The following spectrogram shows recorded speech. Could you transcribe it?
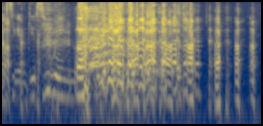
Nottingham gives you wings.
